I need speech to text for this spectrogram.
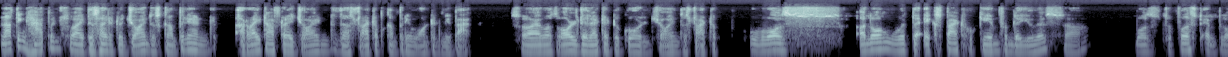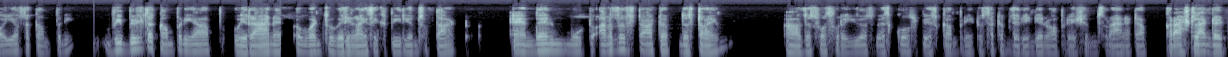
nothing happened. So I decided to join this company. And right after I joined, the startup company wanted me back. So I was all delighted to go and join the startup. Was along with the expat who came from the US, uh, was the first employee of the company. We built the company up, we ran it, went through a very nice experience of that, and then moved to another startup this time. Uh, this was for a US West Coast based company to set up their Indian operations, ran it up, crash landed.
